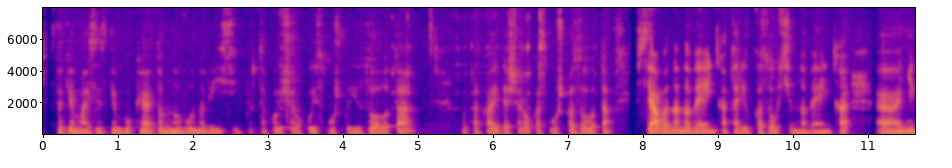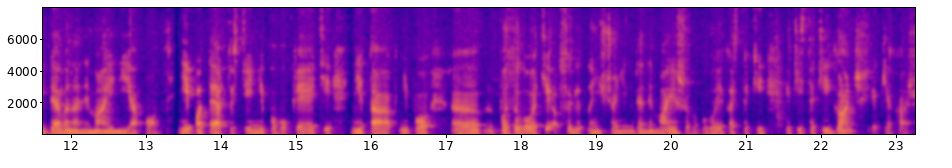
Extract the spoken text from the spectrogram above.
з таким майсінським букетом, нову новісіньку, з такою широкою смужкою золота. Отака йде широка смужка золота. Вся вона новенька, тарілка зовсім новенька. Е, ніде вона не має ніякого ні потертості, ні по букеті, ні так, ні по, е, по золоті. Абсолютно нічого ніде немає, щоб було якась такий, якийсь такий ганч, як я кажу.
